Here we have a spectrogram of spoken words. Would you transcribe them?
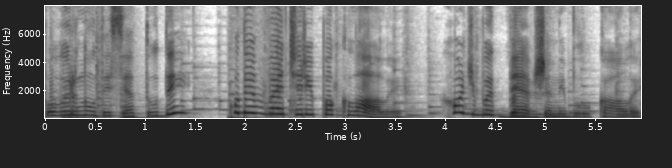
повернутися туди, куди ввечері поклали, хоч би де вже не блукали.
